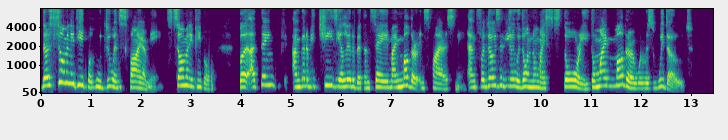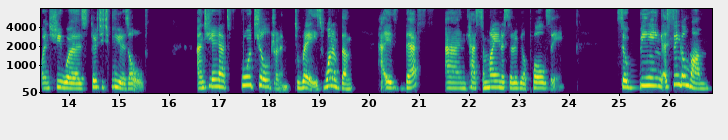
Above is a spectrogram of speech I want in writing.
there's so many people who do inspire me so many people. But i think i'm going to be cheesy a little bit and say my mother inspires me. And for those of you who don't know my story so my mother was widowed when she was 32 years old. And she had four children to raise. One of them is deaf and has some minor cerebral palsy. So being a single mom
